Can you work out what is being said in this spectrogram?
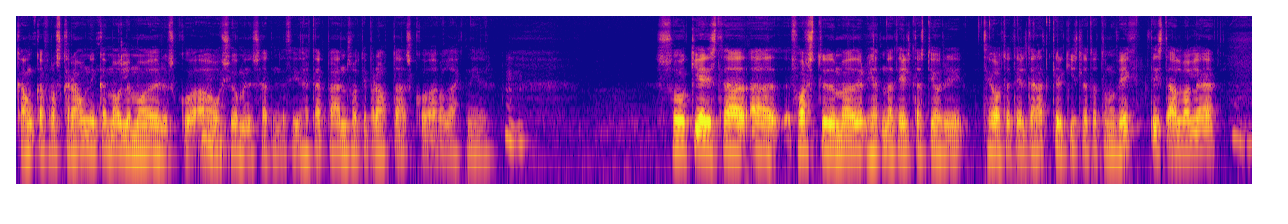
ganga frá skráningamálum og öðru sko á Mhm. sjómennisafninu því þetta er bara svolítið bráta sko að það var lagt niður. Mhm. Svo gerist það að forstuðumadur, hérna deildastjóri þjóttadeildar Hallgjörg Gísladóttir, hún veiktist alvarlega Mhm.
